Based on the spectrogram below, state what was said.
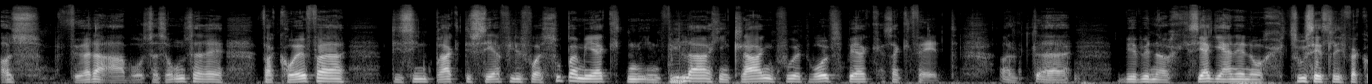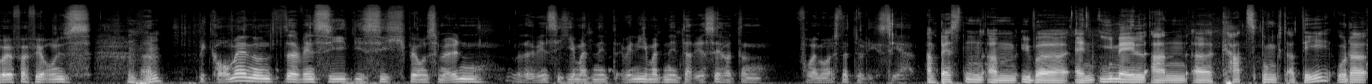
aus Förderabos. Also unsere Verkäufer, die sind praktisch sehr viel vor Supermärkten in Villach, in Klagenfurt, Wolfsberg, St. Veit. Und äh, wir würden auch sehr gerne noch zusätzlich Verkäufer für uns äh, mhm. äh, bekommen. Und äh, wenn Sie die sich bei uns melden oder wenn sich jemanden, wenn jemand ein Interesse hat, dann freuen wir uns natürlich sehr. Am besten ähm, über ein E-Mail an äh, katz.at oder?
